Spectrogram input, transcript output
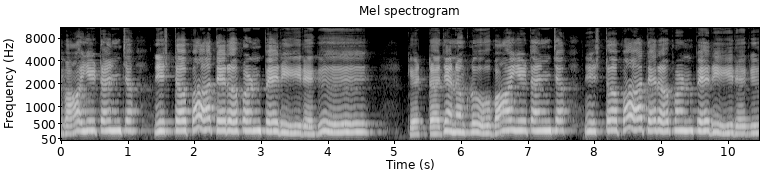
வாயிட்டஞ்ச நிஷ்டபாத்தெர பண் பெரீரகு ಕೆಟ್ಟ ಜನಗಳು ಬಾಯಿಟಂಚ ನಿಷ್ಠಪಾತೆರ ಪಣ್ ಪೆರೀರೆಗು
